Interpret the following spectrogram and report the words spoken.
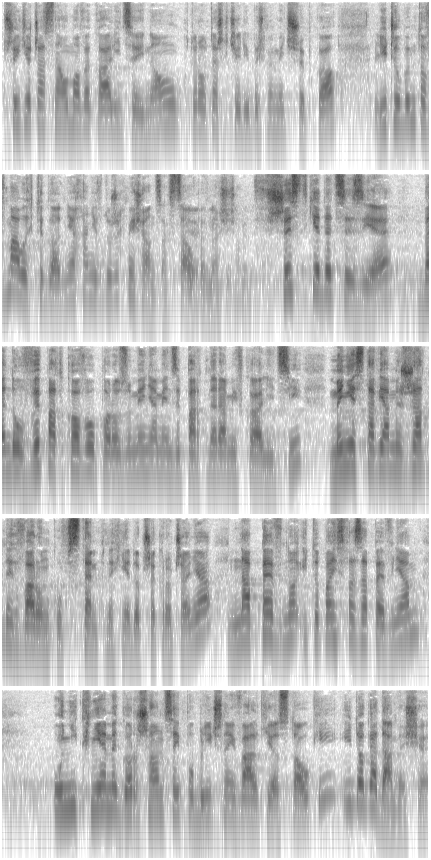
Przyjdzie czas na umowę koalicyjną, którą też chcielibyśmy mieć szybko. Liczyłbym to w małych tygodniach, a nie w dużych miesiącach, z całą pewnością. Wszystkie decyzje będą wypadkową porozumienia między partnerami w koalicji. My nie stawiamy żadnych warunków wstępnych nie do przekroczenia. Na pewno, i to Państwa zapewniam, unikniemy gorszącej publicznej walki o stołki i dogadamy się.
